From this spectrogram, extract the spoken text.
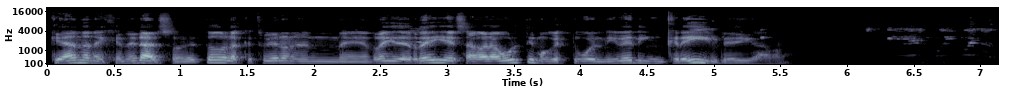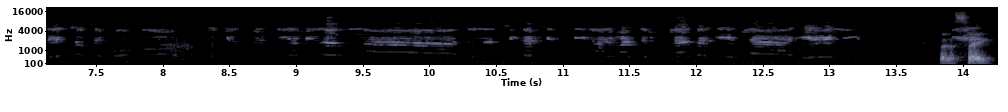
que andan en general, sobre todo las que estuvieron en, en Rey de Reyes, ahora último, que estuvo el nivel increíble, digamos. Que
